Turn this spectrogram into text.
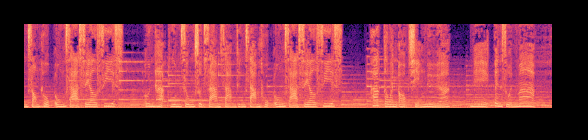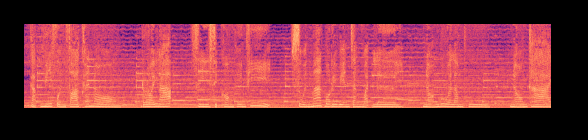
23-26 องศาเซลเซียส อุณหภูมิสูงสุด 33-36 องศาเซลเซียส ภาคตะวันออกเฉียงเหนือ เมฆเป็นส่วนมาก กับมีฝนฟ้าคะนอง ร้อยละ 40 ของพื้นที่ ส่วนมากบริเวณจังหวัดเลย หนองบัวลำพู หนองคาย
